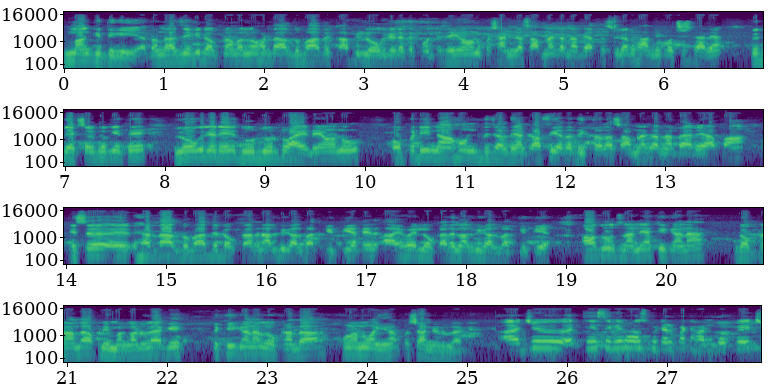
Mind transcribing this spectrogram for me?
ਮੰਗ ਕੀਤੀ ਗਈ ਹੈ ਤੁਹਾਨੂੰ ਦੱਸ ਦਈਏ ਕਿ ਡਾਕਟਰਾਂ ਵੱਲੋਂ ਹੜਤਾਲ ਤੋਂ ਬਾਅਦ ਕਾਫੀ ਲੋਕ ਜਿਹੜੇ ਇੱਥੇ ਪਹੁੰਚੇ ਸੀਗੇ, ਉਹਨਾਂ ਨੂੰ ਪਰੇਸ਼ਾਨੀ ਦਾ ਸਾਹਮਣਾ ਕਰਨਾ ਪਿਆ। ਤਸਵੀਰਾਂ ਦਿਖਾਉਣ ਦੀ ਕੋਸ਼ਿਸ਼ ਕਰ ਰਿਹਾ। ਤੁਸੀਂ ਦੇਖ ਸਕਦੇ ਹੋ ਕਿ ਇੱਥੇ ਲੋਕ ਜਿਹੜੇ ਦੂਰ ਦੂਰ ਤੋਂ ਆਏ ਨੇ, ਉਹਨਾਂ ਨੂੰ ਓਪੀਡੀ ਨਾ ਹੋਣ ਦੇ ਚਲਦਿਆਂ ਕਾਫੀ ਜ਼ਿਆਦਾ ਦਿੱਕਤਾਂ ਦਾ ਸਾਹਮਣਾ ਕਰਨਾ ਪੈ ਰਿਹਾ। ਆਪਾਂ ਇਸ ਹੜਤਾਲ ਤੋਂ ਬਾਅਦ ਡਾਕਟਰਾਂ ਦੇ ਨਾਲ ਵੀ ਗੱਲਬਾਤ ਕੀਤੀ ਹੈ ਤੇ ਆਏ ਹੋਏ ਲੋਕਾਂ ਦੇ ਨਾਲ ਵੀ ਗੱਲਬਾਤ ਕੀਤੀ ਹੈ। ਆਓ ਤੁਹਾਨੂੰ ਸੁਣਾਉਂਦੇ ਹਾਂ ਕੀ ਕਹਿਣਾ ਡਾਕਟਰਾਂ ਦਾ, ਆਪਣੀ ਮੰਗਾਂ ਨੂੰ ਲੈ ਕੇ ਤੇ ਕੀ ਕਹਿਣਾ ਲੋਕਾਂ ਦਾ, ਉਹਨਾਂ ਨੂੰ ਆਈਆਂ ਪਰੇਸ਼ਾਨੀਆਂ ਨੂੰ ਲੈ ਕੇ। ਅੱਜ ਇੱਥੇ ਸਿਵਲ ਹਸਪੀਟਲ ਪਠਾਨਕੋਟ ਵਿੱਚ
